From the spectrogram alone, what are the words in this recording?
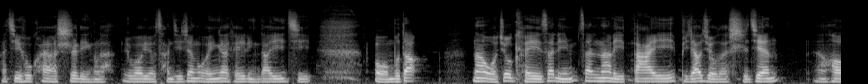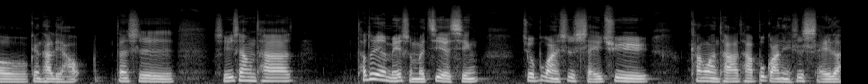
啊，几乎快要失灵了。如果有残疾证，我应该可以领到一级，我闻不到，那我就可以在里在那里待比较久的时间，然后跟他聊。但是实际上他他对人没什么戒心，就不管是谁去看望他，他不管你是谁的，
